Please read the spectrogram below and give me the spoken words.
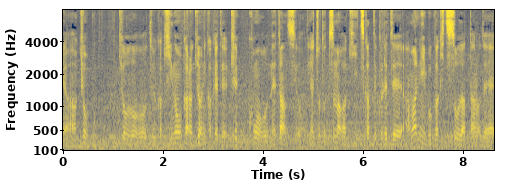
いや今日今日というか昨日から今日にかけて結構寝たんですよ。いやちょっと妻が気使ってくれてあまりに僕がきつそうだったのでも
